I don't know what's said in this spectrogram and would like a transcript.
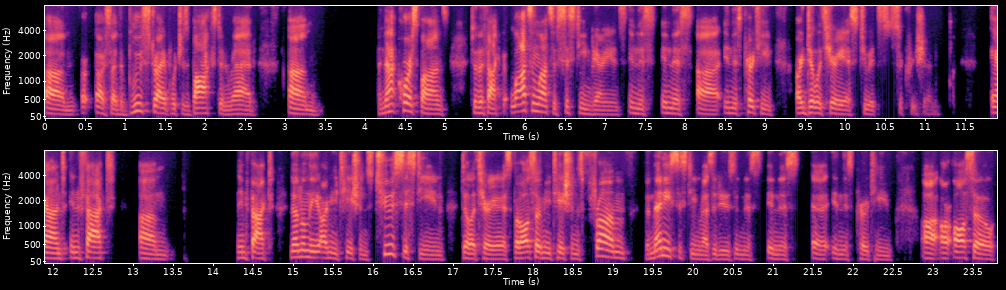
um, or, or, sorry, the blue stripe, which is boxed in red. Um, and that corresponds to the fact that lots and lots of cysteine variants in this, in this, uh, in this protein are deleterious to its secretion. And in fact, um, in fact, not only are mutations to cysteine deleterious, but also mutations from the many cysteine residues in this in this uh, in this protein uh, are also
